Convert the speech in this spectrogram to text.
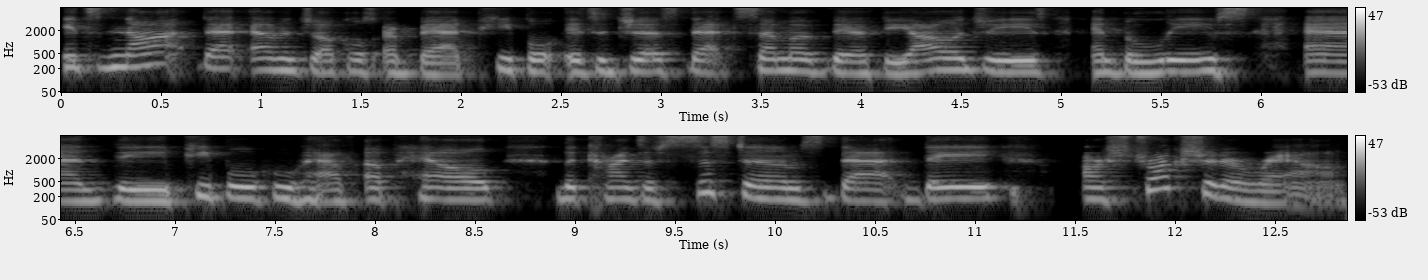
it's not that evangelicals are bad people. It's just that some of their theologies and beliefs and the people who have upheld the kinds of systems that they are structured around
